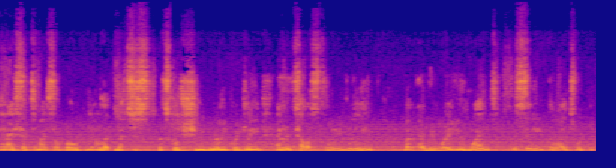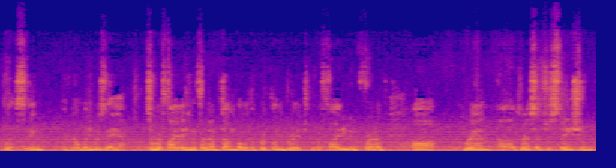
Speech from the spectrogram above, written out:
And I said to myself, well, you know, let, let's just let's go shoot really quickly. And they tell us to leave, we leave. But everywhere you went, the city, the lights were glistening, and nobody was there. So we're fighting in front of Dumbo, the Brooklyn Bridge. We're fighting in front of uh, Grand uh, Grand Central Station.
